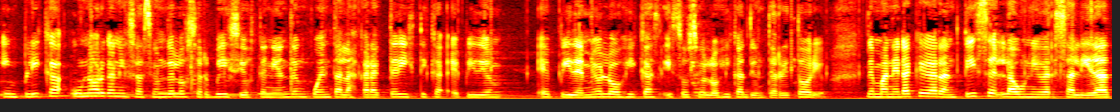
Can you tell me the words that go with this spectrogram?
implica una organización de los servicios teniendo en cuenta las características epidemiológicas epidemiológicas y sociológicas de un territorio, de manera que garantice la universalidad,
